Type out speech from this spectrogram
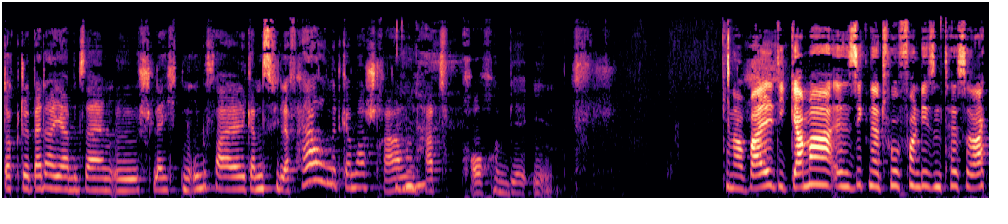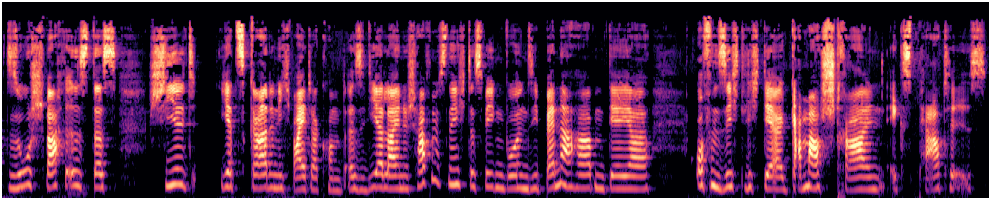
Dr. Benner ja mit seinem äh, schlechten Unfall ganz viel Erfahrung mit Gammastrahlen mhm. hat, brauchen wir ihn. Genau, weil die Gamma-Signatur von diesem Tesseract so schwach ist, dass Shield jetzt gerade nicht weiterkommt. Also die alleine schaffen es nicht, deswegen wollen sie Banner haben, der ja offensichtlich der Gammastrahlen-Experte ist.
